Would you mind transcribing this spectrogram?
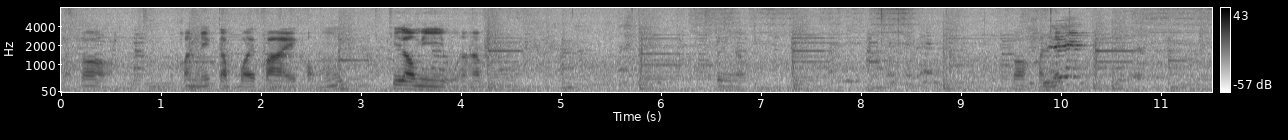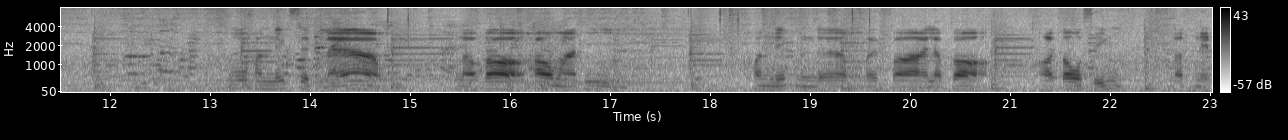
แล้วก็ Connect กับ Wi-Fi ของที่เรามีอยู่นะครับตึงครับก็ connect เมื่อ connect เสร็จแล้ว เราก็เข้ามาที่ connect เหมือนเดิม Wi-Fi แล้วก็ auto sync net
